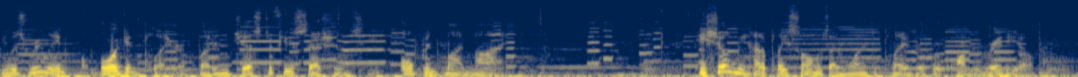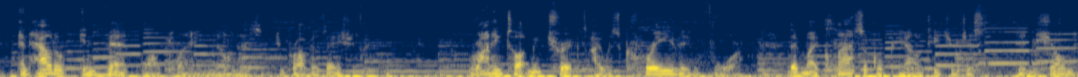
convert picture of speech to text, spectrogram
He was really an organ player, but in just a few sessions, he opened my mind. He showed me how to play songs I wanted to play that were on the radio and how to invent while playing, known as improvisation. Ronnie taught me tricks I was craving for that my classical piano teacher just didn't show me.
